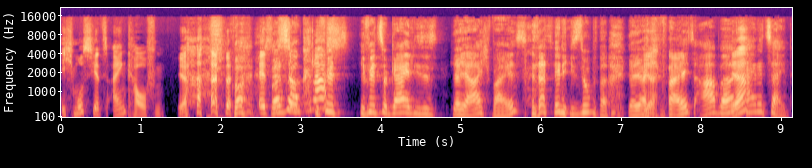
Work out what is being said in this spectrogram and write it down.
ich muss jetzt einkaufen. Ja, es Weißt ist so krass. Ich finde find's so geil, dieses, ja, ja, ich weiß. Das finde ich super. Ja, ja, Ja. ich weiß, aber Ja? keine Zeit.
